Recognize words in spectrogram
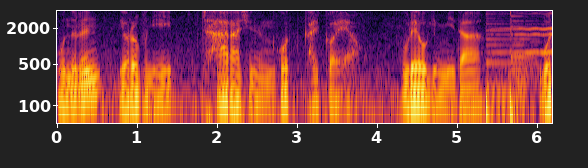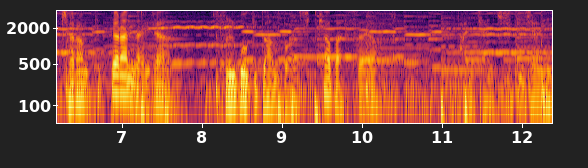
오늘은 여러분이 잘 아시는 곳 갈 거예요. 우레옥입니다. 모처럼 특별한 날이라 불고기도 한번 시켜봤어요. 반찬 주기전이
